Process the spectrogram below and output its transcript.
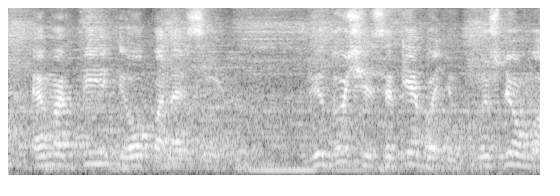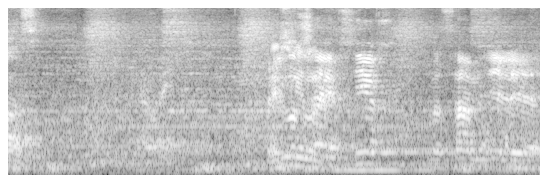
– МФП и OpenFC. Ведущий Сергей Бадюк. Мы ждем вас. Приглашаем всех. На самом деле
